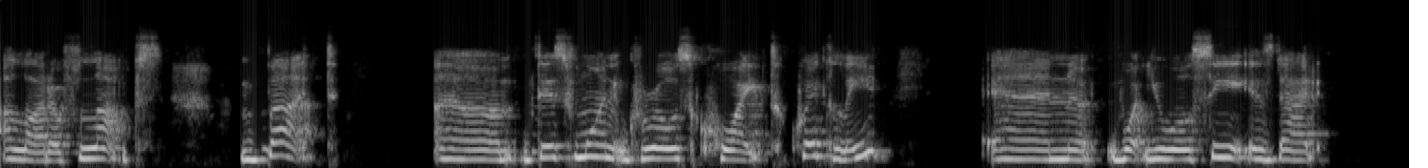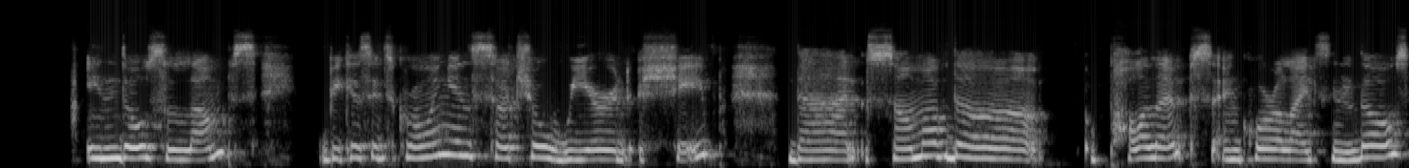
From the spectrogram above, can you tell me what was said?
a lot of lumps, but um, this one grows quite quickly. And what you will see is that in those lumps because it's growing in such a weird shape that some of the polyps and corallites in those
